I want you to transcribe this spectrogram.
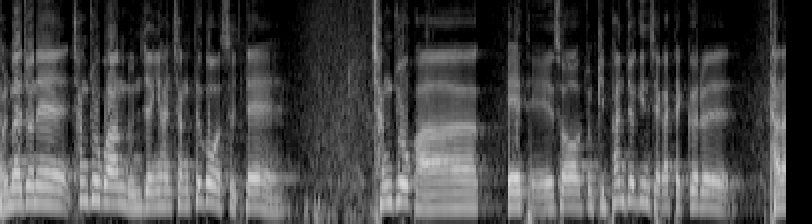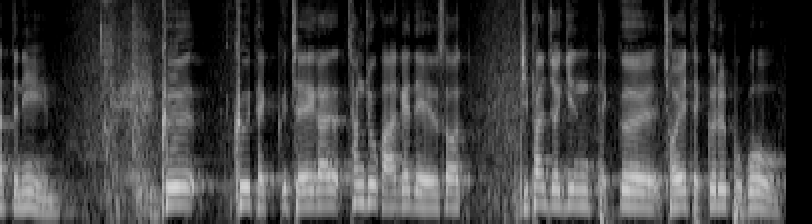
얼마 전에 창조과학 논쟁이 한창 뜨거웠을 때 창조과학에 대해서 좀 비판적인 제가 댓글을 달았더니 그, 그 댓글, 제가 창조과학에 대해서 비판적인 댓글, 저의 댓글을 보고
